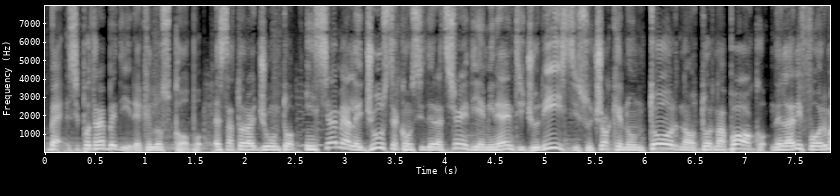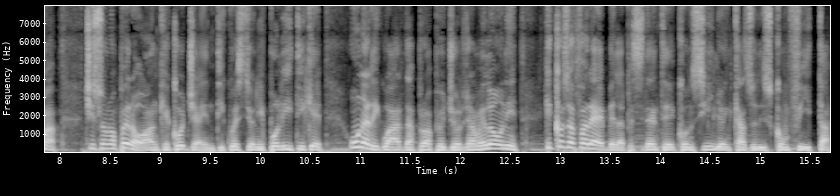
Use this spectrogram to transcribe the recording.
beh, si potrebbe dire che lo scopo è stato raggiunto. Insieme alle giuste considerazioni di eminenti giuristi su ciò che non torna o torna poco nella riforma, ci sono però anche cogenti questioni politiche. Una riguarda proprio Giorgia Meloni. Che cosa farebbe la Presidente del Consiglio in caso di sconfitta?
